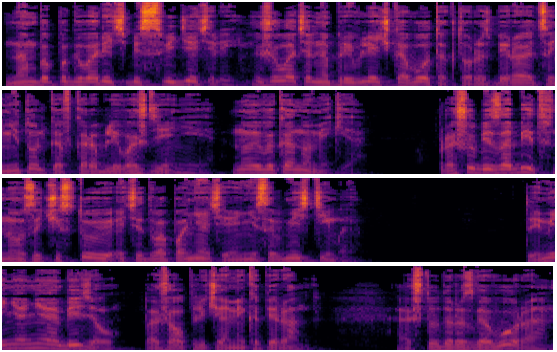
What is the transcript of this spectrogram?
Нам бы поговорить без свидетелей, и желательно привлечь кого-то, кто разбирается не только в кораблевождении, но и в экономике. Прошу без обид, но зачастую эти два понятия несовместимы. «Ты меня не обидел», – пожал плечами Каперанг. «А что до разговора...»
